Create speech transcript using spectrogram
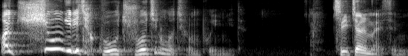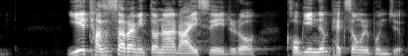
아, 쉬운 길이 자꾸 주어지는 것처럼 보입니다. 7절 말씀입니다. 이에 다섯 사람이 떠나 라이스에 이르러 거기 있는 백성을 본즉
